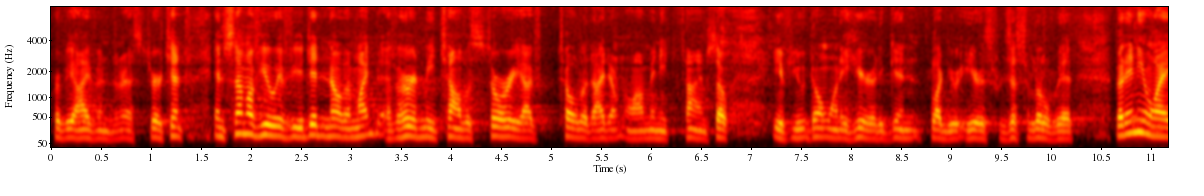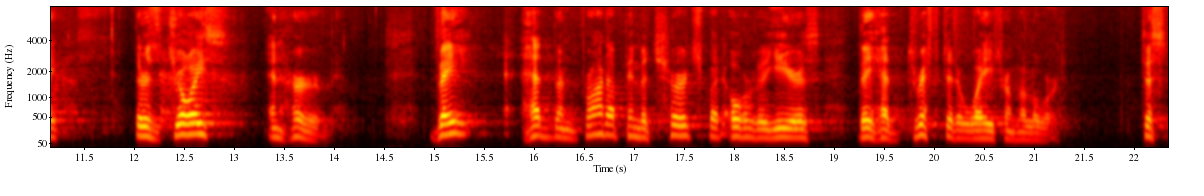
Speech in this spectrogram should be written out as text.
for the Ivanrest Church. And, and some of you, if you didn't know, them might have heard me tell the story. I've told it I don't know how many times. So if you don't want to hear it again, plug your ears for just a little bit. But anyway, there's Joyce and Herb. They had been brought up in the church, but over the years, they had drifted away from the Lord. Just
